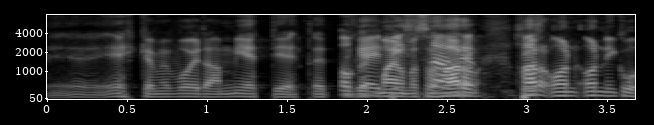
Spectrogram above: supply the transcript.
Eh, Ehkä me voidaan miettiä, että, että okay, maailmassa on, har, har, on, on niinku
